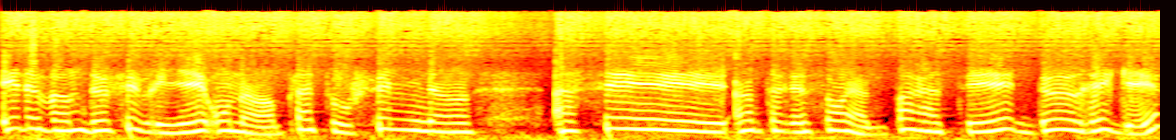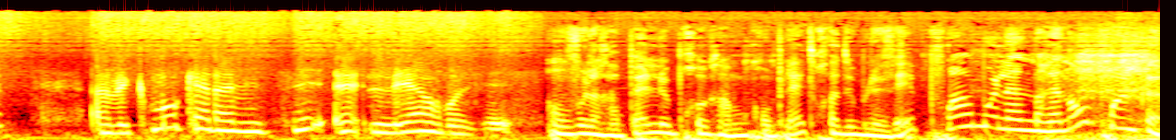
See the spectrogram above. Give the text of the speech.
Et le 22 février, on a un plateau féminin assez intéressant et à ne pas rater de reggae avec Mo Calamity et Léa Rosier. On vous le rappelle, le programme complet www.moulindebrennan.com.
